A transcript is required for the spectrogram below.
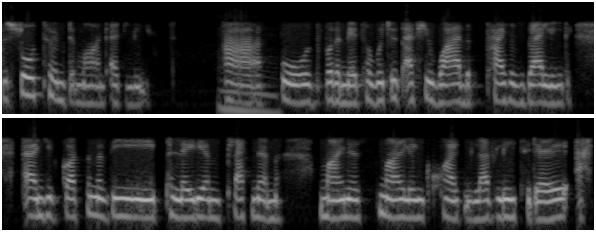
the short term demand at least. Uh, mm. for for the metal, which is actually why the price has rallied, and you've got some of the palladium, platinum miners smiling quite lovely today at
